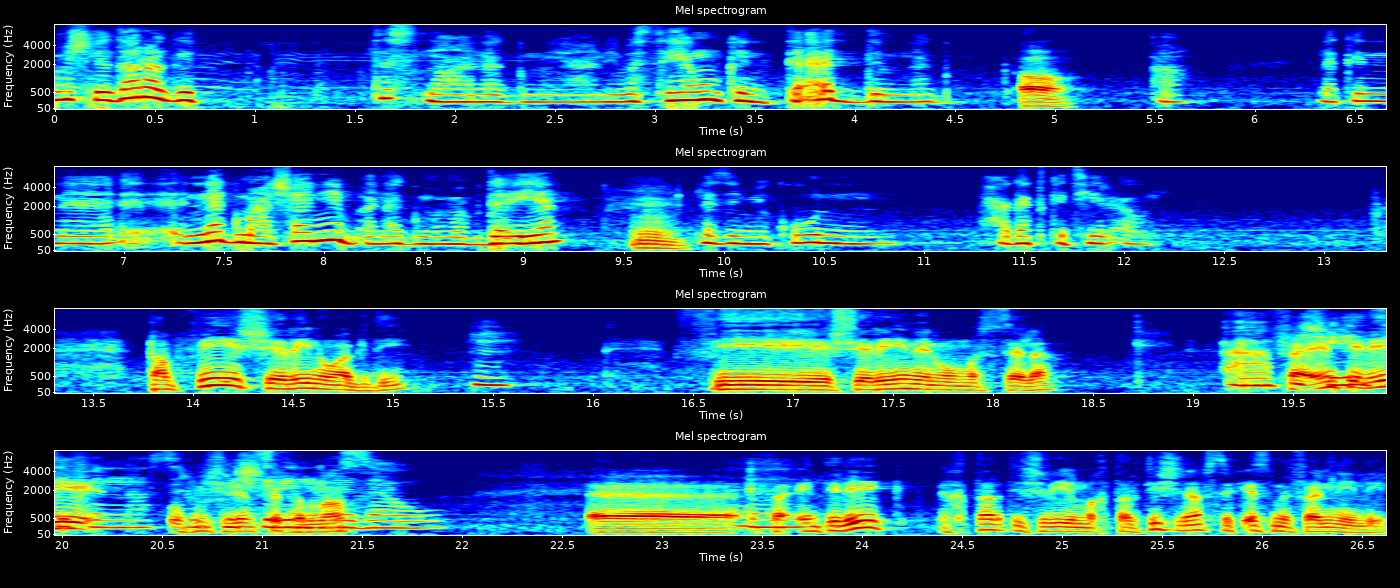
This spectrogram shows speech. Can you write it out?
مش لدرجة تصنع نجم يعني بس هي ممكن تقدم نجم. آه. آه. لكن آه، النجم عشان يبقى نجم مبدئيا مم. لازم يكون حاجات كتير قوي. طب في شيرين وجدي. في شيرين الممثلة؟ آه في شيرين ليه- سيف النصر وفي شيرين سيف النصر. و... آه فأنت ليه اخترتي شيرين؟ ما اخترتيش نفسك اسم فني ليه؟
